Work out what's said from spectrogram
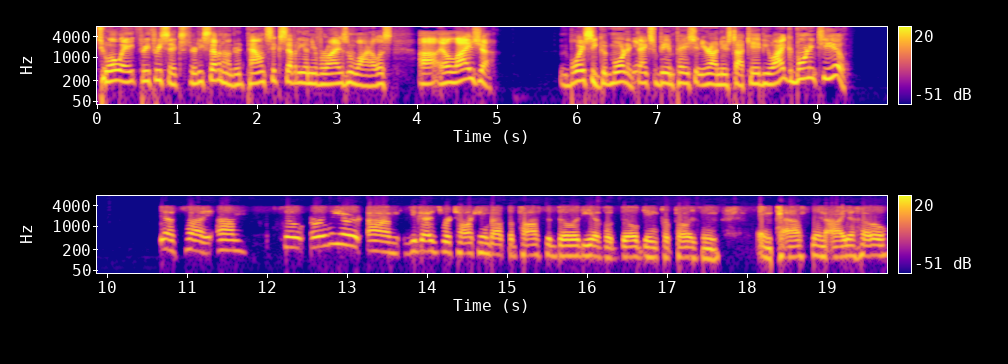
208 336 3700, pound 670 on your Verizon Wireless. Uh, Elijah, Boise, good morning. Thanks for being patient. You're on News Talk KBOI. Good morning to you. Yes, hi. Um, so earlier, um, you guys were talking about the possibility of a bill being proposed and, and passed in Idaho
